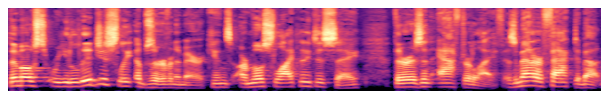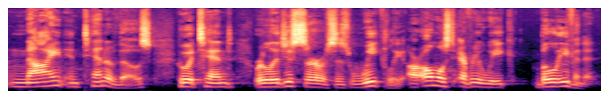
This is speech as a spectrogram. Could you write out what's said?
The most religiously observant Americans are most likely to say there is an afterlife. As a matter of fact, about 9 in 10 of those who attend religious services weekly or almost every week believe in it.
